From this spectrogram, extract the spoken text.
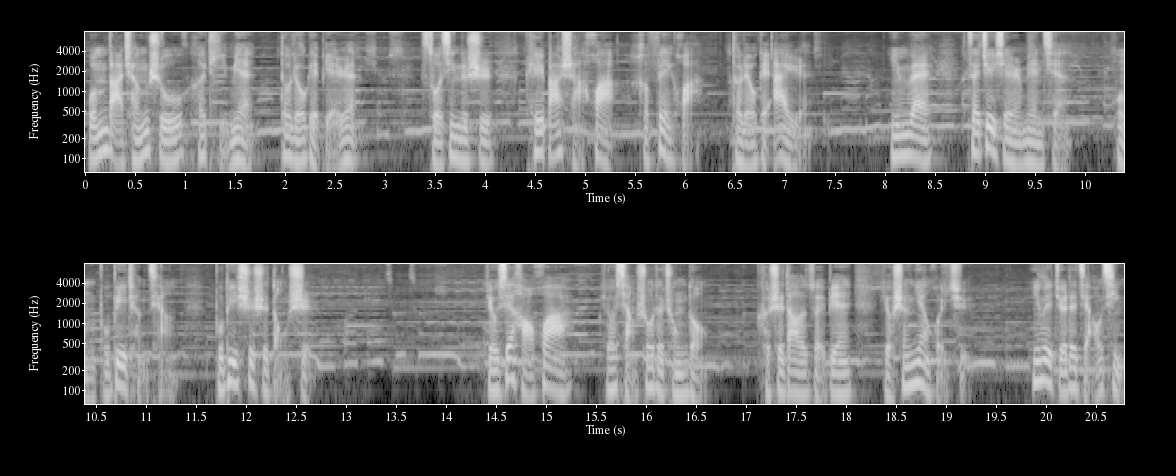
我们把成熟和体面都留给别人，所幸的是可以把傻话和废话都留给爱人，因为在这些人面前，我们不必逞强，不必事事懂事。有些好话有想说的冲动。可是到了嘴边又生咽回去，因为觉得矫情，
